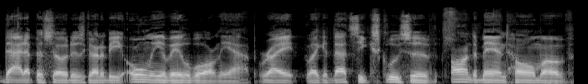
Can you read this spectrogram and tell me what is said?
that episode is going to be only available on the app, right? Like that's the exclusive on-demand home of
